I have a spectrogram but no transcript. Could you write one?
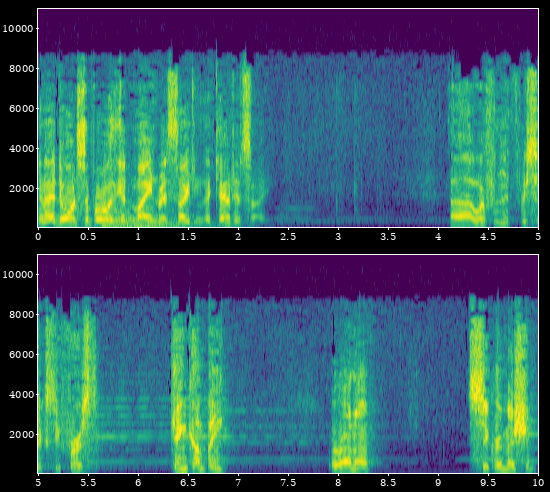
And I don't suppose you'd mind reciting the countersign. Uh, we're from the 361st. King Company. We're on a secret mission.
